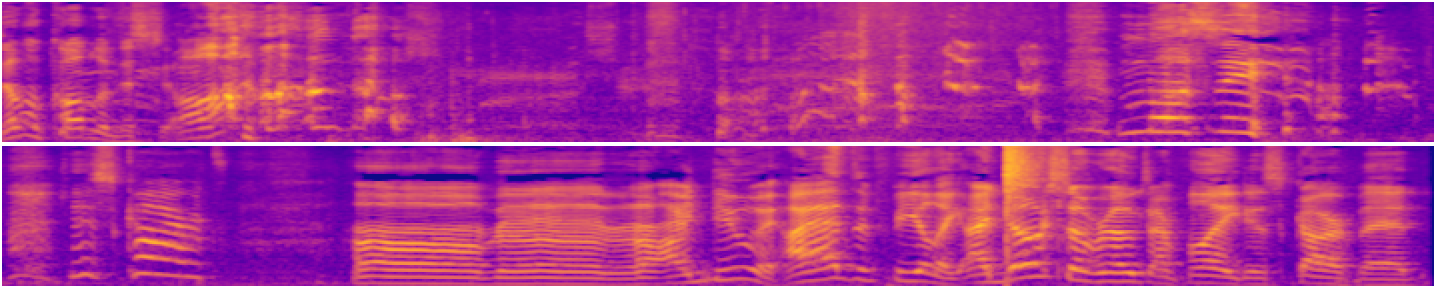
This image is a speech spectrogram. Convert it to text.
double goblet this. Oh no! Mossy, this card. Oh man, I knew it. I had the feeling. I know some rogues are playing this card, man.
